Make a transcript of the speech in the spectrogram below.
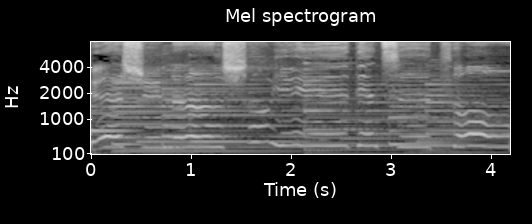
也许能少一点刺痛。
